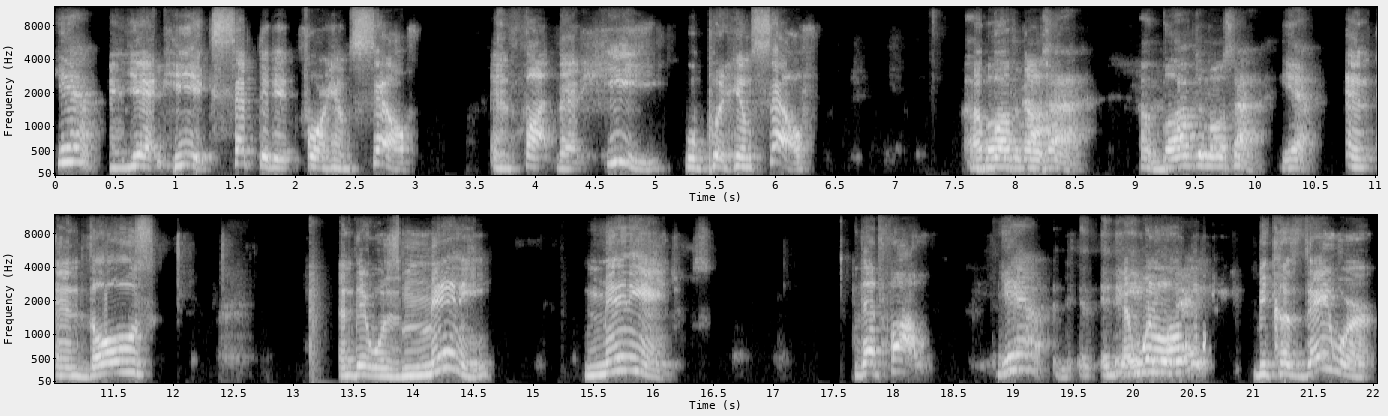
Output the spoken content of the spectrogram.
yeah, and yet he accepted it for himself and thought that he will put himself above, above the Most High, above the Most High. Yeah, and and those and there was many many angels that followed. Yeah. And went along because they were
